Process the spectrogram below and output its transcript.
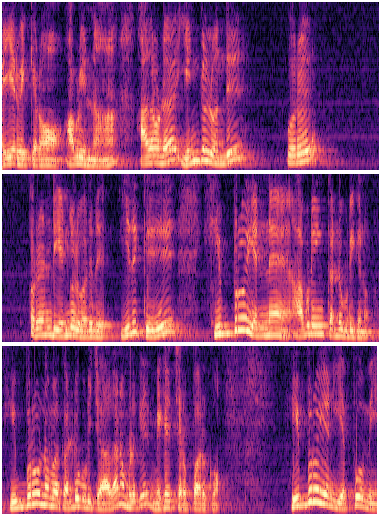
பெயர் வைக்கிறோம் அப்படின்னா அதனோட எண்கள் வந்து ஒரு ரெண்டு எண்கள் வருது. இதுக்கு ஹிப்ரு என்ன அப்படின்னு கண்டுபிடிக்கணும். ஹிப்ரு நம்ம கண்டுபிடிச்சாதான் நம்மளுக்கு மிகச்சிறப்பாக இருக்கும். ஹிப்ரு எண் எப்போவுமே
